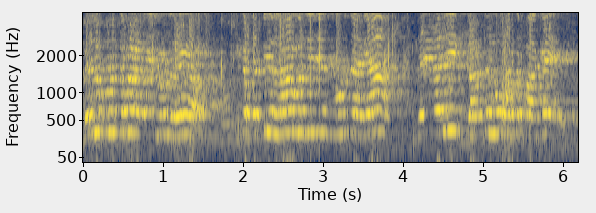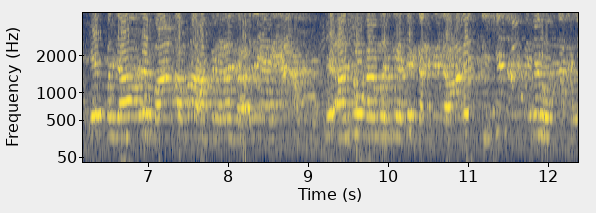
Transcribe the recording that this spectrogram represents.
ਬਿਲਕੁਲ ਘਬਰਾਉਣ ਦੀ ਜ਼ਰੂਰਤ ਨਹੀਂ ਆ। ਇੱਕ ਵੱਡੀ ਲਾਮਬੰਦੀ ਦੀ ਜ਼ਰੂਰਤ ਹੈ ਗਿਆ ਤੇ ਇਹਨਾਂ ਦੀ ਗਰਦਨ ਨੂੰ ਹੱਥ ਪਾ ਕੇ ਇਹ ਪੰਜਾਬ ਦੇ ਵਾਰਸ ਆਪਣਾ ਹੱਕ ਲੈਣਾ ਜਾਣਦੇ ਹੈਗੇ ਆ। ਤੇ ਅੱਜ ਉਹ ਕੰਮ ਅਸੀਂ ਇੱਥੇ ਕਰਕੇ ਜਾਵਾਂਗੇ। ਨਿਸ਼ਚਿਤ ਰੂਪ ਕਿਸੇ ਰੂਪ ਦੇ ਵਿੱਚ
